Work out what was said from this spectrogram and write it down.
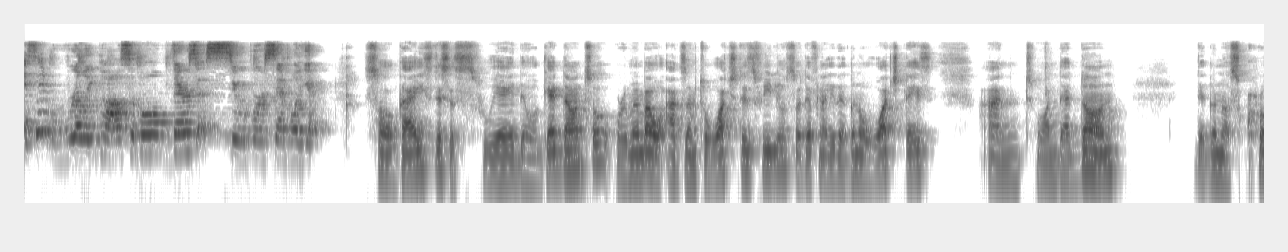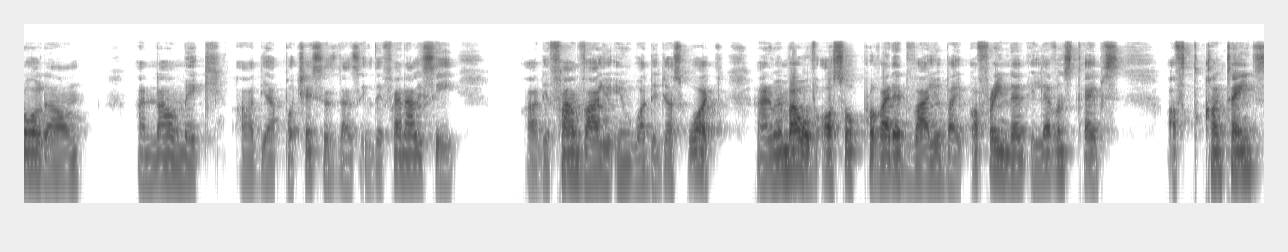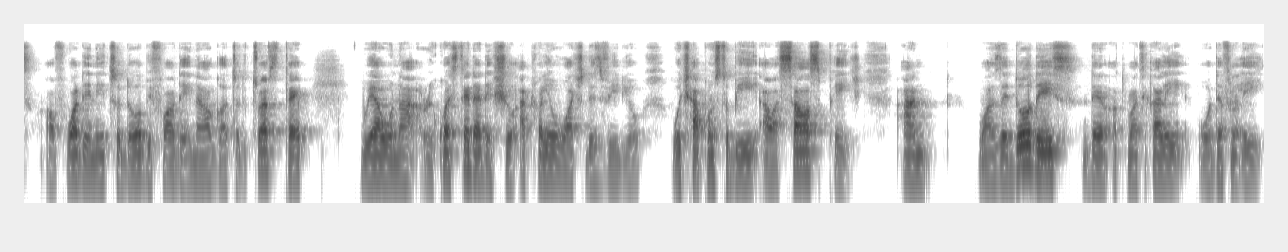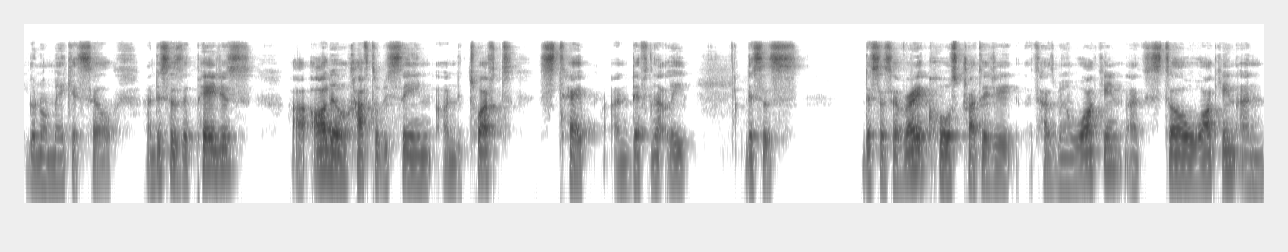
Is it really possible? There's a super simple so guys, this is where they will get down to. Remember, we'll ask them to watch this video. So definitely they're going to watch this. And when they're done, they're going to scroll down and now make uh, their purchases. That's if they finally see uh, they found value in what they just watched. And remember, we've also provided value by offering them 11 steps of content of what they need to do before they now got to the 12th step where we now requested that they should actually watch this video, which happens to be our sales page. And once they do this, then automatically we're definitely going to make a sale. And this is the pages uh, all they'll have to be seen on the 12th step. And definitely this is this is a very cool strategy that has been working it's still working. And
